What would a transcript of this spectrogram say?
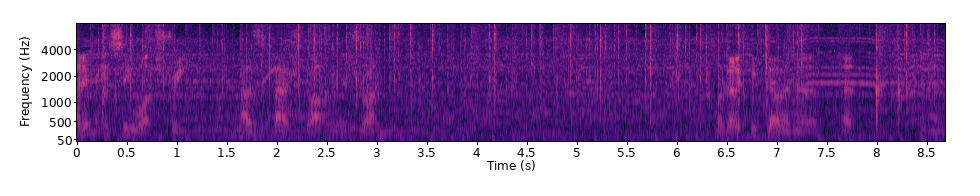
I didn't really see what streak Rhazbash got in his run. So I've got to keep going uh, at, you know,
